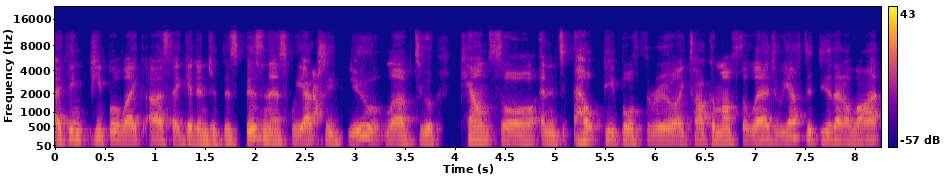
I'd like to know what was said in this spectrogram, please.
I think people like us that get into this business, we actually do love to counsel and help people through, like talk them off the ledge. We have to do that a lot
